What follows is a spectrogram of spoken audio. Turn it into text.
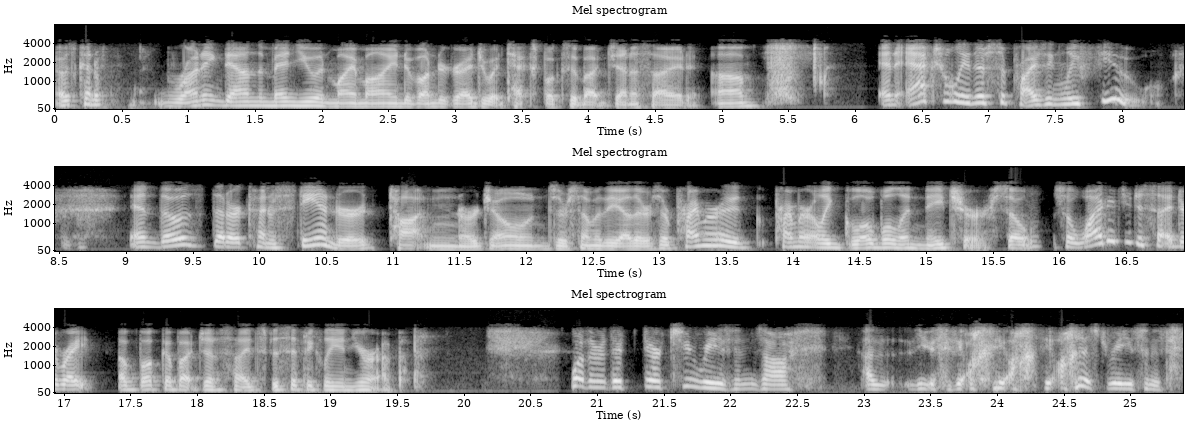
I was kind of running down the menu in my mind of undergraduate textbooks about genocide. Um, and actually, there's surprisingly few. Mm-hmm. And those that are kind of standard, Totten or Jones or some of the others, are primarily primarily global in nature. So, so why did you decide to write a book about genocide specifically in Europe? Well, there, there, there are two reasons. Uh, uh, the, the, the, honest reason is that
